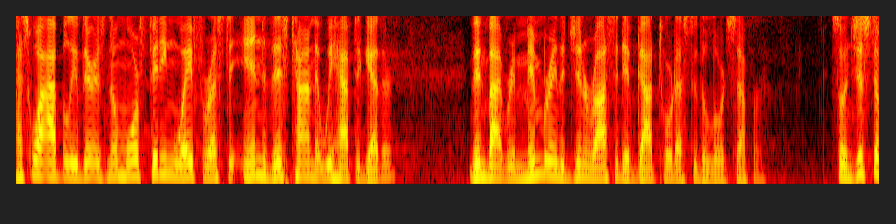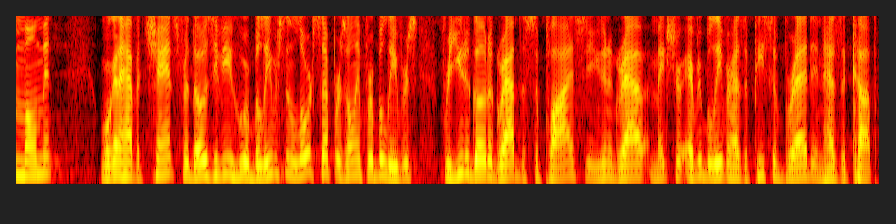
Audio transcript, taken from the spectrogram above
That's why I believe there is no more fitting way for us to end this time that we have together than by remembering the generosity of God toward us through the Lord's Supper. So, in just a moment, we're going to have a chance for those of you who are believers, and the Lord's Supper is only for believers, for you to go to grab the supplies. So, you're going to grab, make sure every believer has a piece of bread and has a cup.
